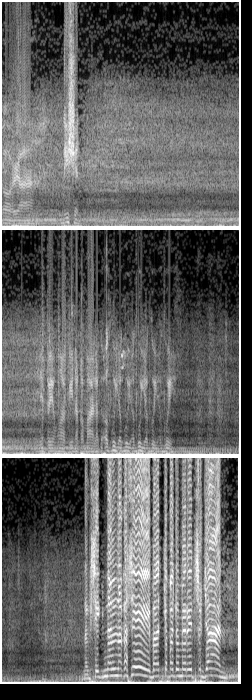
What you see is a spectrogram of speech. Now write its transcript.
or uh, nation. Yun pa yung mga pinakamahalaga agoy agoy agoy agoy agoy. Nagsignal na kasi. Bakit ka pa dumiretso dyan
